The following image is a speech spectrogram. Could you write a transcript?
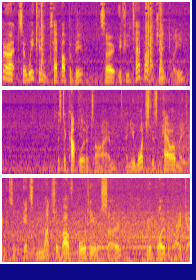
Alright, so we can tap up a bit. So if you tap up gently, just a couple at a time, and you watch this power meter, because if it gets much above 40 or so, you'll blow the breaker.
